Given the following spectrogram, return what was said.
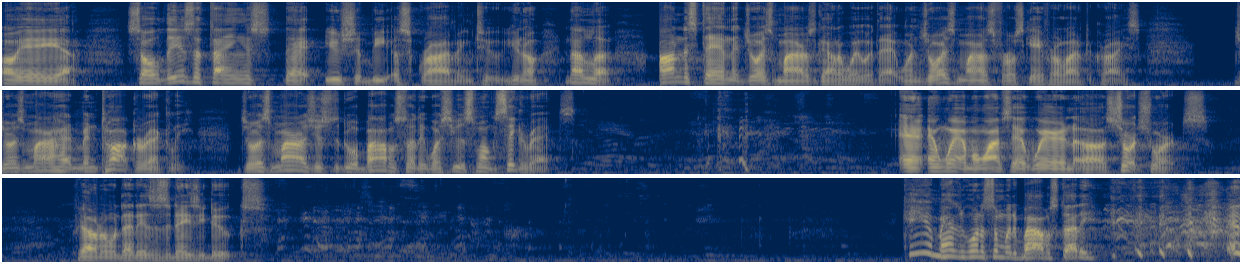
Oh yeah, yeah. So these are things that you should be ascribing to. You know, now look, understand that Joyce Myers got away with that. When Joyce Myers first gave her life to Christ, Joyce Myers hadn't been taught correctly. Joyce Myers used to do a Bible study while she was smoking cigarettes. and, and wearing, my wife said, wearing uh, short shorts. Y'all know what that is, it's Daisy Dukes. Can you imagine going to somebody's Bible study?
